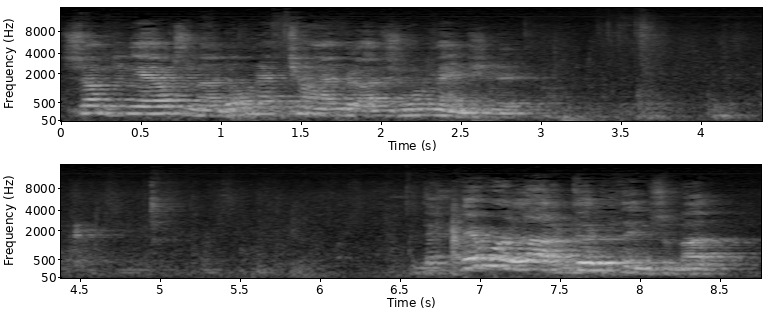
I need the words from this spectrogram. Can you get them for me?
Something else, and I don't have time, but I just want to mention it. There were a lot of good things about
